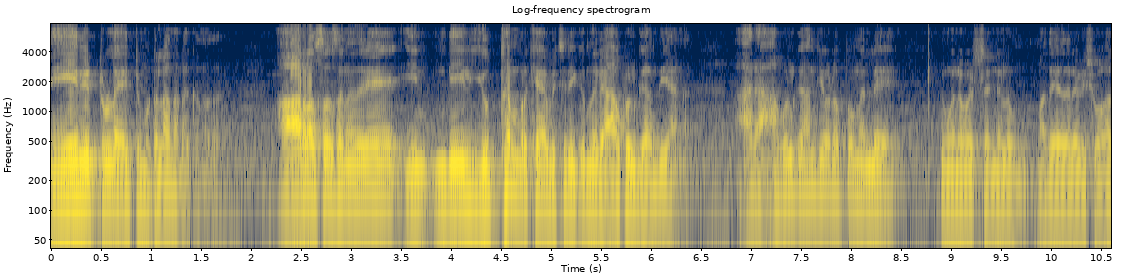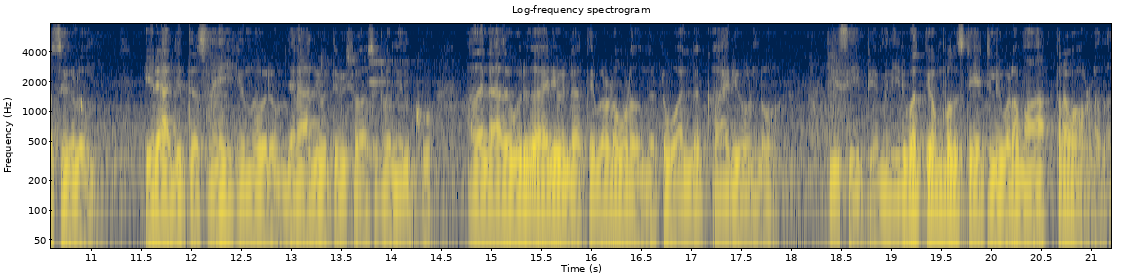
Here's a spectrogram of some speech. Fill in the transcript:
നേരിട്ടുള്ള ഏറ്റുമുട്ടലാണ് നടക്കുന്നത്. ആർ എസ് എസിനെതിരെ ഇന്ത്യയിൽ യുദ്ധം പ്രഖ്യാപിച്ചിരിക്കുന്നത് രാഹുൽ ഗാന്ധിയാണ്. ആ രാഹുൽ ഗാന്ധിയോടൊപ്പമല്ലേ ന്യൂനപക്ഷങ്ങളും മതേതര വിശ്വാസികളും ഈ രാജ്യത്തെ സ്നേഹിക്കുന്നവരും ജനാധിപത്യ വിശ്വാസികളും നിൽക്കൂ? അതല്ലാതെ ഒരു കാര്യമില്ലാത്ത ഇവരുടെ കൂടെ നിന്നിട്ട് വല്ല കാര്യമുണ്ടോ? ഈ സി പി എമ്മിന് ഇരുപത്തിയൊമ്പത് സ്റ്റേറ്റിൽ ഇവിടെ മാത്രമാണ് ഉള്ളത്.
